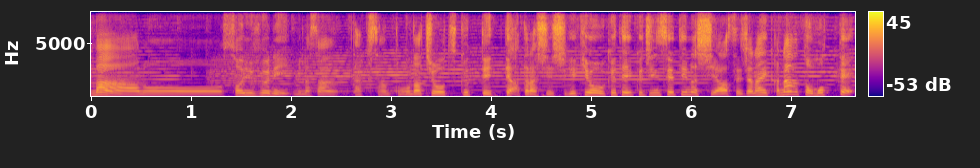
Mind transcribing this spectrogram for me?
まああのー、そういうふうに皆さんたくさん友達を作っていって新しい刺激を受けていく人生っていうのは幸せじゃないかなと思って、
